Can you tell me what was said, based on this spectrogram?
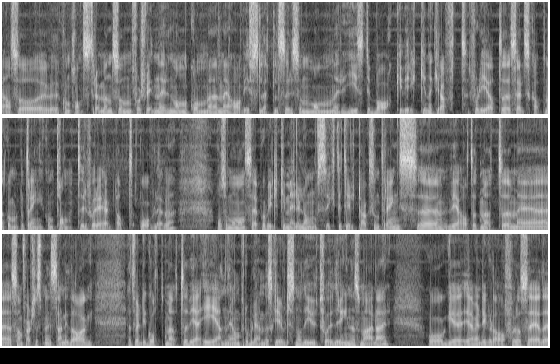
altså kontantstrømmen som forsvinner. Man må komme med avgiftslettelser som monner, gis tilbakevirkende kraft. fordi at selskapene kommer til å trenge kontanter for i hele tatt overleve. Og så må man se på hvilke mer langsiktige tiltak som trengs. Eh, vi har hatt et møte med samferdselsministeren i dag. Et veldig godt møte. Vi er enige om problembeskrivelsen og de utfordringene som er der. Og Jeg er veldig glad for å se det,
